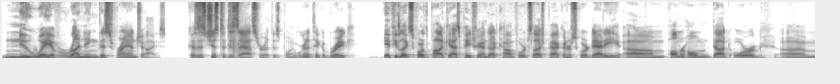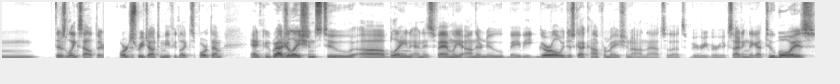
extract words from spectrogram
new way of running this franchise because it's just a disaster at this point. We're going to take a break. If you'd like to support the podcast, patreon.com forward slash pack underscore daddy, um, palmerhome.org. Um, there's links out there. Or just reach out to me if you'd like to support them. And congratulations to uh, Blaine and his family on their new baby girl. We just got confirmation on that, so that's very, very exciting. They got two boys.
